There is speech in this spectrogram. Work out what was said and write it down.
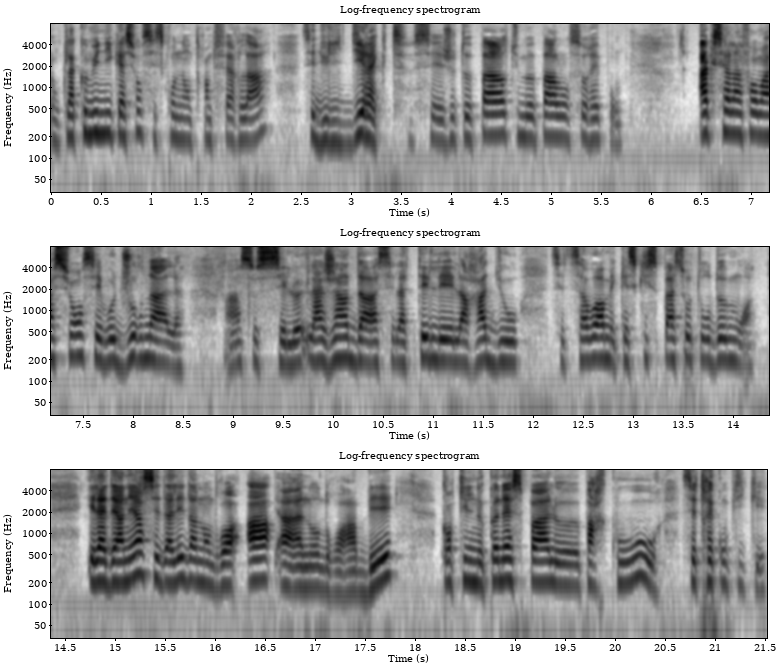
Donc la communication, c'est ce qu'on est en train de faire là. C'est du direct. C'est je te parle, tu me parles, on se répond. Accès à l'information, c'est votre journal. Hein, ce- c'est l'agenda, c'est la télé, la radio. C'est de savoir mais qu'est-ce qui se passe autour de moi. Et la dernière, c'est d'aller d'un endroit A à un endroit B. Quand ils ne connaissent pas le parcours, c'est très compliqué.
